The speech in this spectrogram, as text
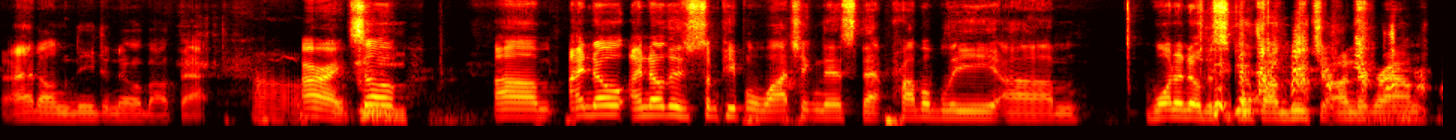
I don't need to know about that. oh. All right, so um, I know I know there's some people watching this that probably um, want to know the scoop on Lucha Underground.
